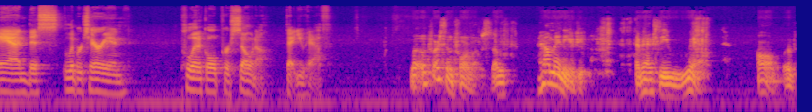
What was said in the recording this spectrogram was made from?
and this libertarian political persona that you have? Well, first and foremost, um, how many of you have actually read all of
